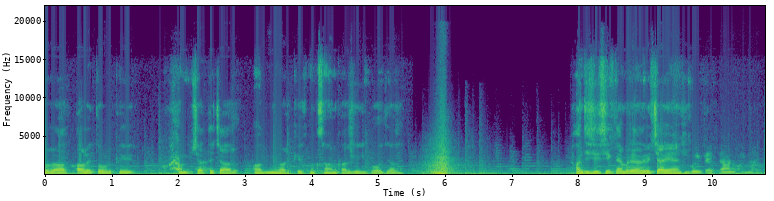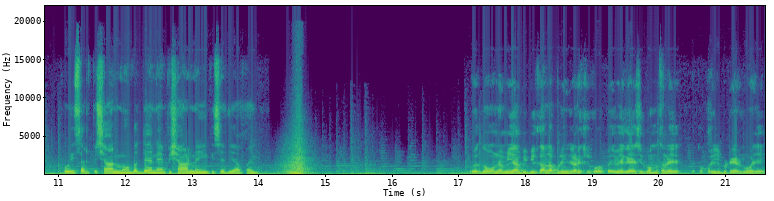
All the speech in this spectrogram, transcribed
ਰਾਤ ਤਾਲੇ ਤੋੜ ਕੇ ਅਣਪਛਾਤੇ ਚਾਰ ਆਦਮੀ ਵੜ ਕੇ ਨੁਕਸਾਨ ਕਰ ਗਏ ਜੀ ਬਹੁਤ ਜ਼ਿਆਦਾ। ਹਾਂਜੀ ਸੀਸੀ ਕੈਮਰਿਆਂ ਦੇ ਵਿੱਚ ਆਏ ਆ ਜੀ। ਕੋਈ ਪਹਿਚਾਣ ਹੋਈ ਨਾ ਕੋਈ ਸਰ ਪਛਾਣ ਮੂੰਹ ਬੱਦੇ ਨੇ ਪਛਾਣ ਨਹੀਂ ਕਿਸੇ ਦੀ ਆ ਪਾਈ ਉਹ ਦੋ ਨੇ ਮੀਆਂ ਬੀਬੀ ਕੱਲ ਆਪਣੀ ਲੜਕੀ ਕੋਲ ਭੇਵੇ ਗਏ ਸੀ ਗੁੰਮਥਲੇ ਇੱਥੋਂ ਕਰੀਬ 1:30 ਵਜੇ।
